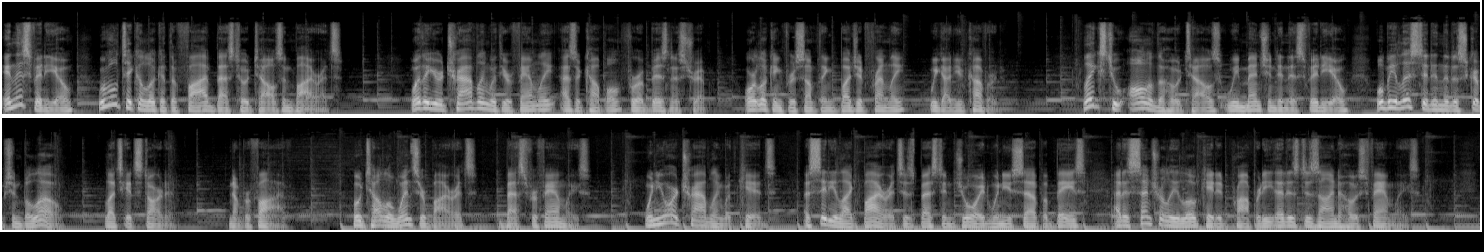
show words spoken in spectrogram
In this video, we will take a look at the 5 best hotels in Biarritz. Whether you're traveling with your family as a couple for a business trip or looking for something budget-friendly, we got you covered. Links to all of the hotels we mentioned in this video will be listed in the description below. Let's get started. Number 5. Hotel Le Windsor Biarritz, best for families. When you are traveling with kids, a city like Biarritz is best enjoyed when you set up a base at a centrally located property that is designed to host families.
